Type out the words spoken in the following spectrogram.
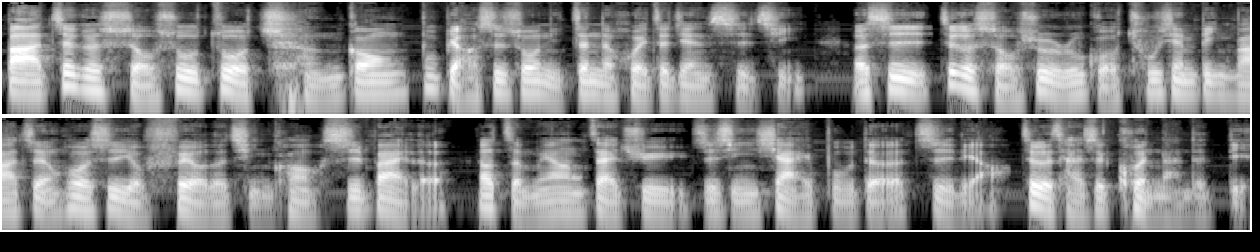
把这个手术做成功，不表示说你真的会这件事情，而是这个手术如果出现并发症，或者是有 fail 的情况，失败了，要怎么样再去执行下一步的治疗，这个才是困难的点。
